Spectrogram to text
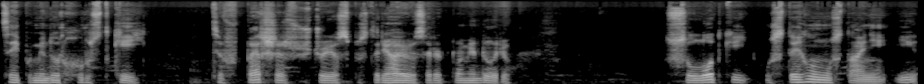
цей помідор хрусткий. Це вперше, що я спостерігаю серед помідорів. Солодкий у стиглому стані і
